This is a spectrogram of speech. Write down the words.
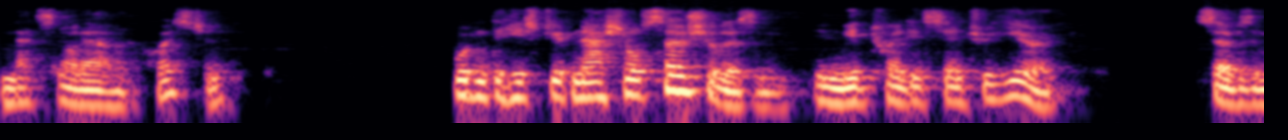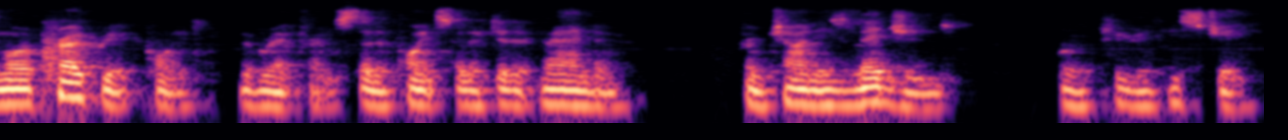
and that's not out of the question, wouldn't the history of National Socialism in mid 20th century Europe serve as a more appropriate point of reference than a point selected at random from Chinese legend or imperial history?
